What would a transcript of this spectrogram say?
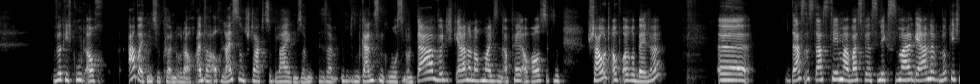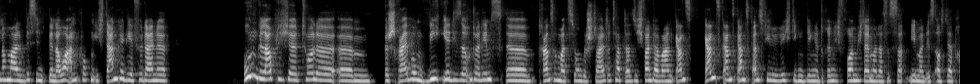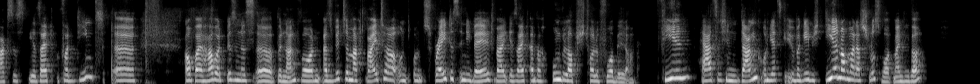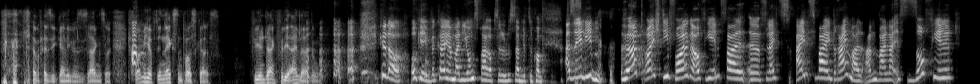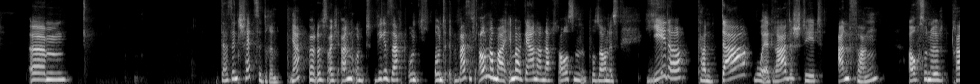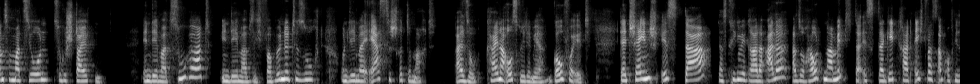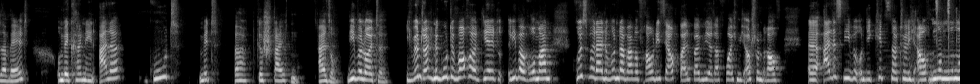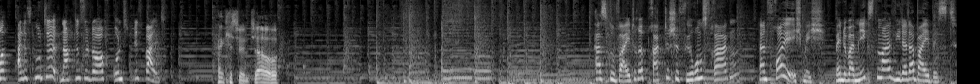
wirklich gut auch arbeiten zu können oder auch einfach auch leistungsstark zu bleiben, so in diesem, ganzen Großen. Und da würde ich gerne nochmal diesen Appell auch raussetzen. Schaut auf eure Bälle. Äh, das ist das Thema, was wir das nächste Mal gerne wirklich nochmal ein bisschen genauer angucken. Ich danke dir für deine unglaubliche tolle ähm, Beschreibung, wie ihr diese Unternehmenstransformation äh, gestaltet habt. Also ich fand, da waren ganz, ganz, ganz, ganz, ganz viele wichtige Dinge drin. Ich freue mich da immer, dass es jemand ist aus der Praxis. Ihr seid verdient äh, auch bei Harvard Business äh, benannt worden. Also bitte macht weiter und, und sprayt es in die Welt, weil ihr seid einfach unglaublich tolle Vorbilder. Vielen herzlichen Dank. Und jetzt übergebe ich dir nochmal das Schlusswort, mein Lieber. da weiß ich gar nicht, was ich sagen soll. Ich freue mich auf den nächsten Podcast. Vielen Dank für die Einladung. genau. Okay, wir können ja mal die Jungs fragen, ob sie Lust haben mitzukommen. Also ihr Lieben, hört euch die Folge auf jeden Fall äh, vielleicht ein, zwei, dreimal an, weil da ist so viel, ähm, da sind Schätze drin. Ja, hört es euch an. Und wie gesagt, und, und was ich auch noch mal immer gerne nach draußen posaunen ist, jeder kann da, wo er gerade steht, anfangen, auch so eine Transformation zu gestalten indem er zuhört, indem er sich Verbündete sucht und indem er erste Schritte macht. Also keine Ausrede mehr. Go for it. Der Change ist da. Das kriegen wir gerade alle. Also hautnah mit. Da ist, da geht gerade echt was ab auf dieser Welt. Und wir können ihn alle gut mit äh, gestalten. Also, liebe Leute, ich wünsche euch eine gute Woche. Dir, lieber Roman, grüß mir deine wunderbare Frau. Die ist ja auch bald bei mir. Da freue ich mich auch schon drauf. Äh, alles Liebe und die Kids natürlich auch. Alles Gute nach Düsseldorf und bis bald. Dankeschön, ciao. Hast du weitere praktische Führungsfragen? Dann freue ich mich, wenn du beim nächsten Mal wieder dabei bist.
